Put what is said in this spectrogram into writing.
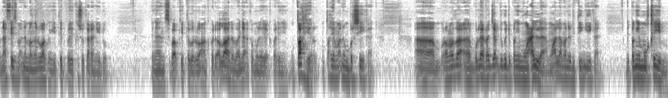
Munafis makna mengeluarkan kita daripada kesukaran hidup dengan sebab kita berdoa kepada Allah dan banyak kemuliaan kepadanya. Mutahhir. Mutahhir makna membersihkan. Uh, Ramadan uh, bulan Rajab juga dipanggil mualla. Mualla makna ditinggikan. Dipanggil muqim.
